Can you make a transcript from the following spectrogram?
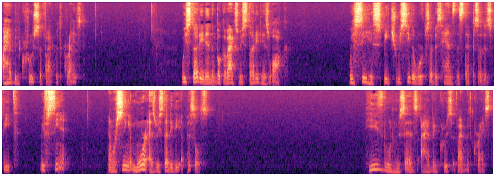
I have been crucified with Christ. We studied in the book of Acts, we studied his walk. We see his speech, we see the works of his hands, the steps of his feet. We've seen it. And we're seeing it more as we study the epistles. He's the one who says, I have been crucified with Christ.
